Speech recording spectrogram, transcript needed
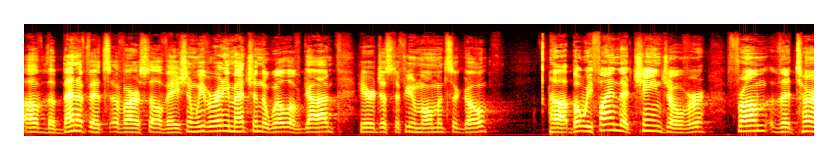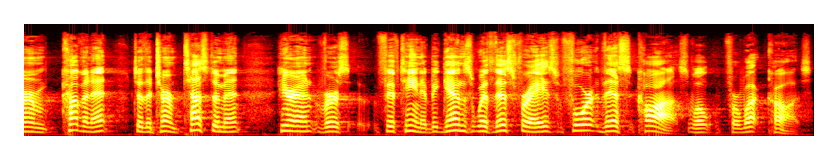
of the benefits of our salvation. We've already mentioned the will of God here just a few moments ago, uh, but we find the changeover from the term covenant to the term testament here in verse 15. It begins with this phrase, for this cause. Well, for what cause?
